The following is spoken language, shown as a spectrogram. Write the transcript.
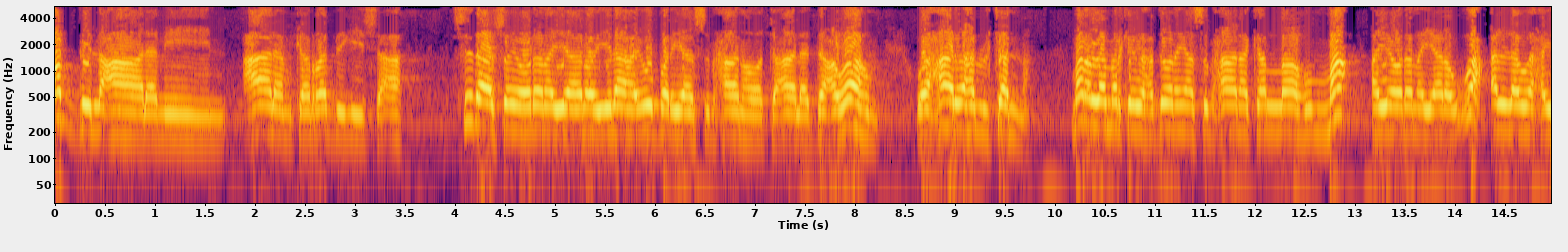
rabbi alcaalamiin caalamkan rabbigiisa ah. Sidaasay odhanayaan oo ilaahay u baryaan subxaanahu watacaala dacwaahum. Waa xaalu ahluuljanna mar alle markay wax doonayaan subxaanaka allaahumma ayay odhanayaanoo wax alla waxay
